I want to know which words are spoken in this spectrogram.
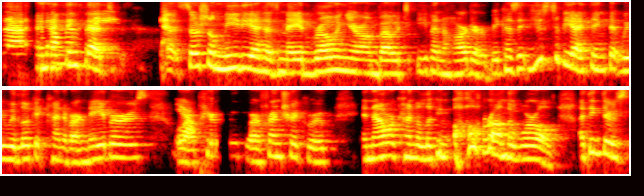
that and I think that uh, social media has made rowing your own boat even harder because it used to be, I think, that we would look at kind of our neighbors or yeah. our peer group or our friendship group, and now we're kind of looking all around the world. I think there's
